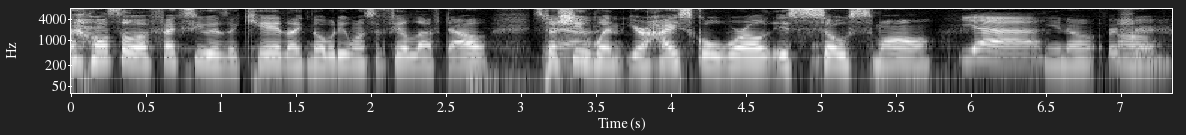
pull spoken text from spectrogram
also affects you as a kid. Like nobody wants to feel left out, especially Yeah. when your high school world is so small. Yeah. You know, For Um, sure.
